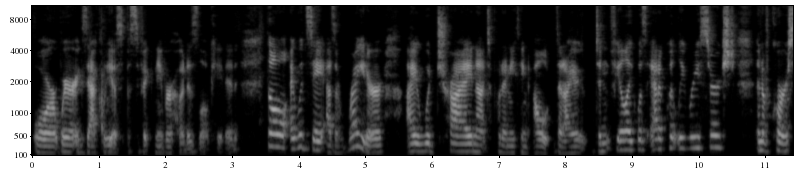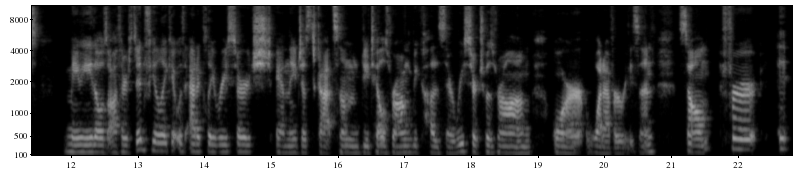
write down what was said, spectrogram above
or where exactly a specific neighborhood is located. Though I would say as a writer, I would try not to put anything out that I didn't feel like was adequately researched. And of course, maybe those authors did feel like it was adequately researched and they just got some details wrong because their research was wrong or whatever reason. So for it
